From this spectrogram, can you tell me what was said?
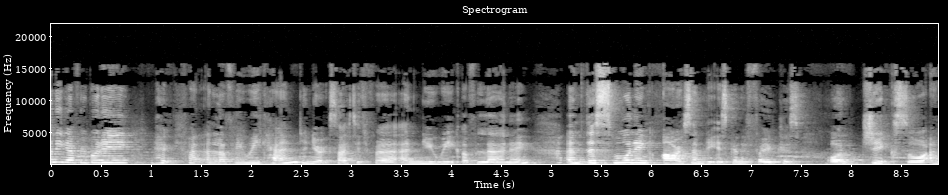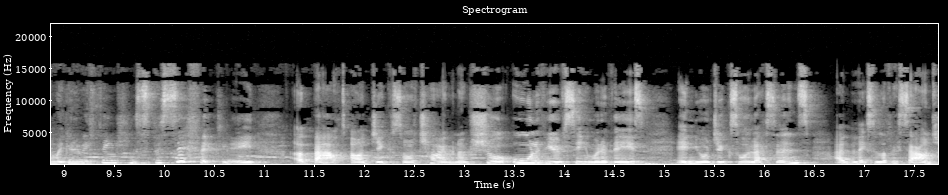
morning everybody. I hope you've had a lovely weekend and you're excited for a new week of learning. And this morning our assembly is going to focus on jigsaw and we're going to be thinking specifically about our jigsaw chime. And I'm sure all of you have seen one of these in your jigsaw lessons and it makes a lovely sound.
